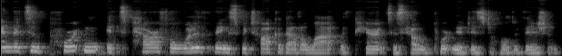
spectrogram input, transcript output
And it's important, it's powerful. One of the things we talk about a lot with parents is how important it is to hold a vision.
